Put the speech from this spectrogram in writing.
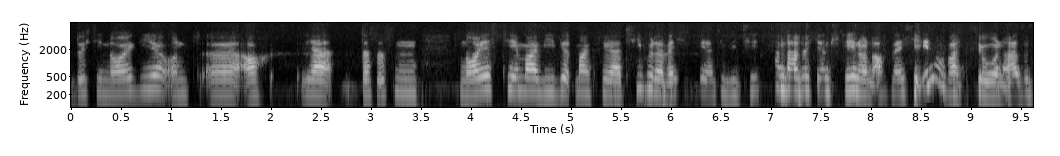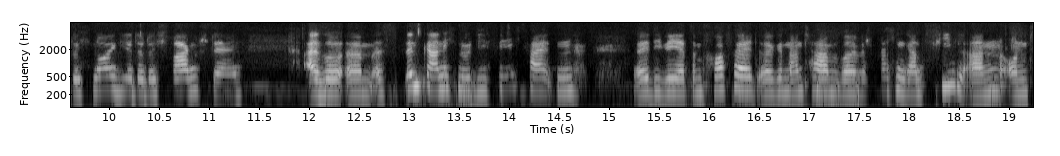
durch die Neugier und äh, auch, ja, das ist ein neues Thema, wie wird man kreativ oder welche Kreativität kann dadurch entstehen und auch welche Innovation, also durch Neugierde, durch Fragen stellen. Also ähm, es sind gar nicht nur die Fähigkeiten, äh, die wir jetzt im Vorfeld äh, genannt haben, sondern wir sprechen ganz viel an und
